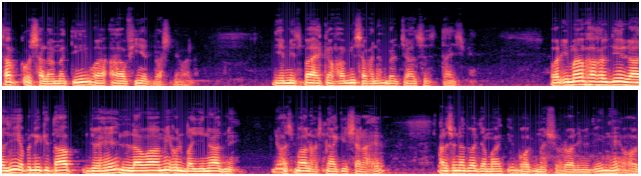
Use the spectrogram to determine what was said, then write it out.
سب کو سلامتی و عافیت بخشنے والا۔ یہ مصباح کا فہمی صفحہ نمبر چار سو ستائیس میں۔ اور امام فخر الدین راضی اپنی کتاب جو ہے لوامی البینات میں، جو اسماع الحسنہ کی شرح ہے۔ السنت و جماع کی بہت مشہور عالم دین ہے اور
